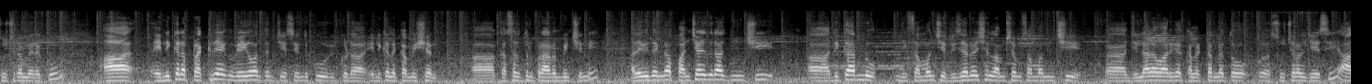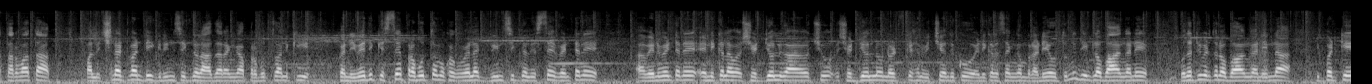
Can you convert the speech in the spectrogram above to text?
సూచన మేరకు ఆ ఎన్నికల ప్రక్రియ వేగవంతం చేసేందుకు ఇక్కడ ఎన్నికల కమిషన్ కసరత్తులు ప్రారంభించింది. అదేవిధంగా పంచాయతీరాజ్ నుంచి అధికారులు దీనికి సంబంధించి రిజర్వేషన్ల అంశం సంబంధించి జిల్లాల వారిగా కలెక్టర్లతో సూచనలు చేసి ఆ తర్వాత వాళ్ళు ఇచ్చినటువంటి గ్రీన్ సిగ్నల్ ఆధారంగా ప్రభుత్వానికి ఒక నివేదిక ఇస్తే ప్రభుత్వం ఒకవేళ గ్రీన్ సిగ్నల్ ఇస్తే వెంటనే వెను వెంటనే ఎన్నికల షెడ్యూల్ కావచ్చు షెడ్యూల్లో నోటిఫికేషన్ ఇచ్చేందుకు ఎన్నికల సంఘం రెడీ అవుతుంది. దీంట్లో భాగంగానే మొదటి విడతలో భాగంగా నిన్న ఇప్పటికే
